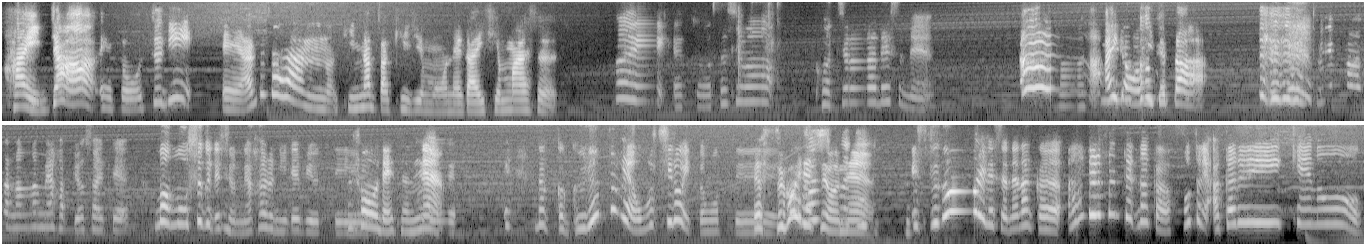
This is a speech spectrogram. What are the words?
はい。じゃあ、えっ、と、次、えー、あずささんの気になった記事もお願いします。はい。えっと、私は、こちらですね。アイドルを見てた。メンバーが7名発表されて、まあもうすぐですよね、春にデビューっていう。そうですね。え、なんかグループ名面白いと思って。いや、すごいですよね。え、すごいですよね。なんか、アイドルさんって、なんか、本当に明るい系の、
